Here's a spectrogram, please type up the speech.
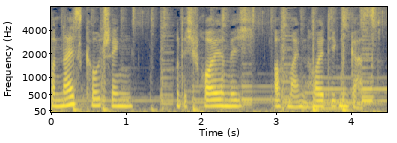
von Nice Coaching und ich freue mich auf meinen heutigen Gast.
